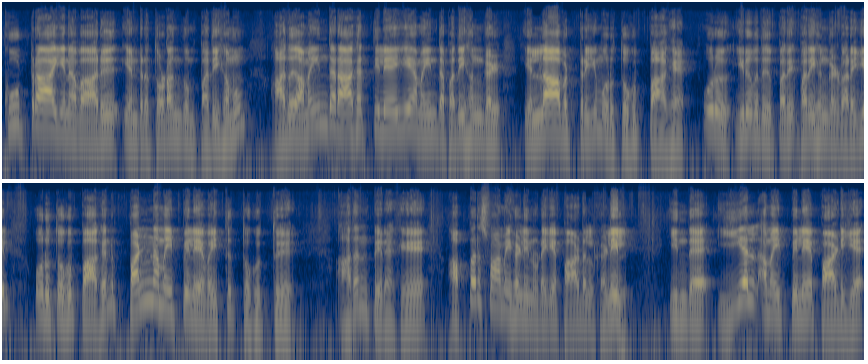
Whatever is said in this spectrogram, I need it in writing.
கூற்றாயினவாறு என்று தொடங்கும் பதிகமும் அது அமைந்த ராகத்திலேயே அமைந்த பதிகங்கள் எல்லாவற்றையும் ஒரு தொகுப்பாக ஒரு இருபது பதி பதிகங்கள் வரையில் ஒரு தொகுப்பாக பண்ணமைப்பிலே வைத்து தொகுத்து அதன் பிறகு அப்பர் சுவாமிகளினுடைய பாடல்களில் இந்த இயல் அமைப்பிலே பாடிய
